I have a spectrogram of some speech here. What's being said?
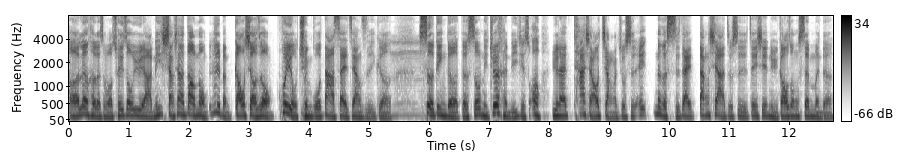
呃任何的什么吹奏乐啊，你想象得到那种日本高校这种会有全国大赛这样子一个。设定的的时候，你就会很理解说，哦，原来他想要讲的就是，哎，那个时代当下就是这些女高中生们的。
